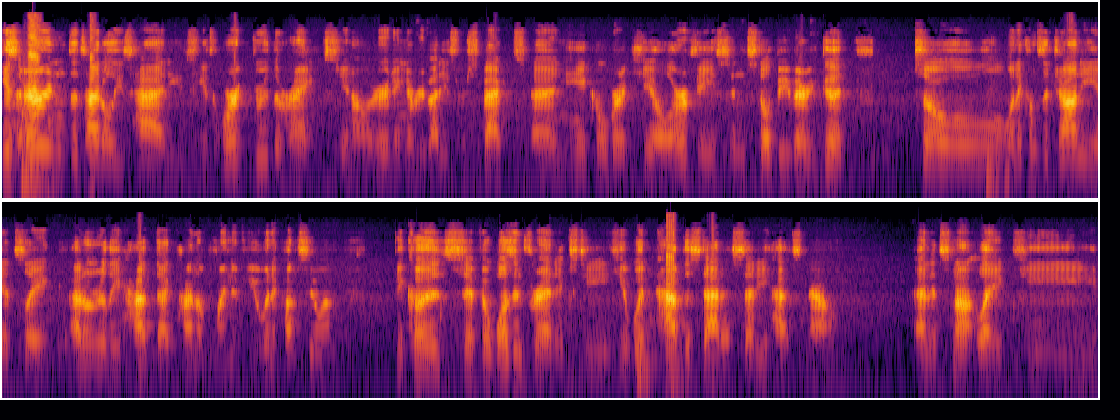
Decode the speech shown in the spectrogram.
he's earned the title he's had. He's he's worked through the ranks, you know, earning everybody's respect, and he can work heel or face and still be very good. So when it comes to Johnny, it's like I don't really have that kind of point of view when it comes to him because if it wasn't for NXT, he wouldn't have the status that he has now. And it's not like he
